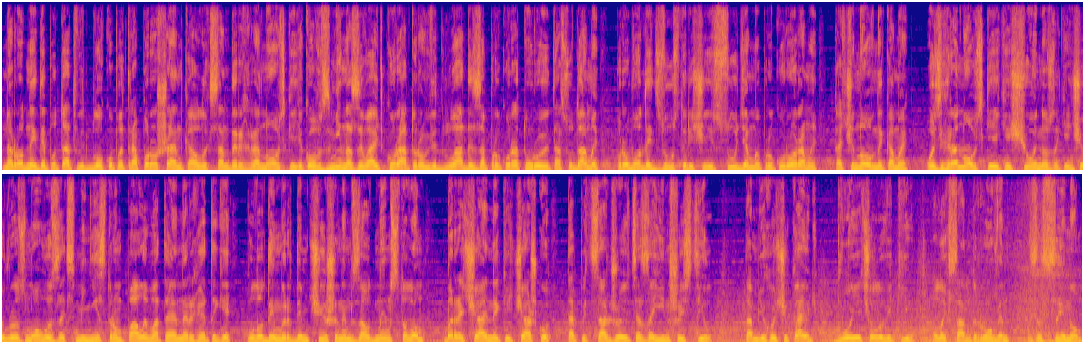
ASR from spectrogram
Народний депутат від блоку Петра Порошенка Олександр Грановський, якого в ЗМІ називають куратором від влади за прокуратурою та судами, проводить зустрічі із суддями, прокурорами та чиновниками. Ось Грановський, який щойно закінчив розмову з екс-міністром палива та енергетики Володимир Демчишиним за одним столом, бере чайник і чашку та підсаджується за інший стіл. Там його чекають двоє чоловіків Олександр Рувін за сином.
